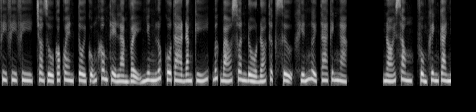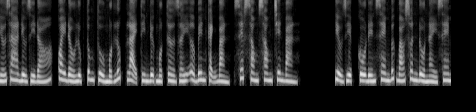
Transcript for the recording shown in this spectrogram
phi phi phi, cho dù có quen tôi cũng không thể làm vậy nhưng lúc cô ta đăng ký, bức báo Xuân Đồ đó thực sự khiến người ta kinh ngạc. Nói xong, Phùng khinh ca nhớ ra điều gì đó, quay đầu lục tung tủ một lúc lại tìm được một tờ giấy ở bên cạnh bàn, xếp song song trên bàn. Tiểu Diệp cô đến xem bức báo xuân đồ này xem,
